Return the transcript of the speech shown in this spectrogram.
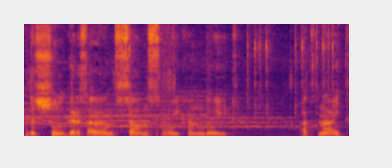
The Shulgers and Sons, we can do it at night.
